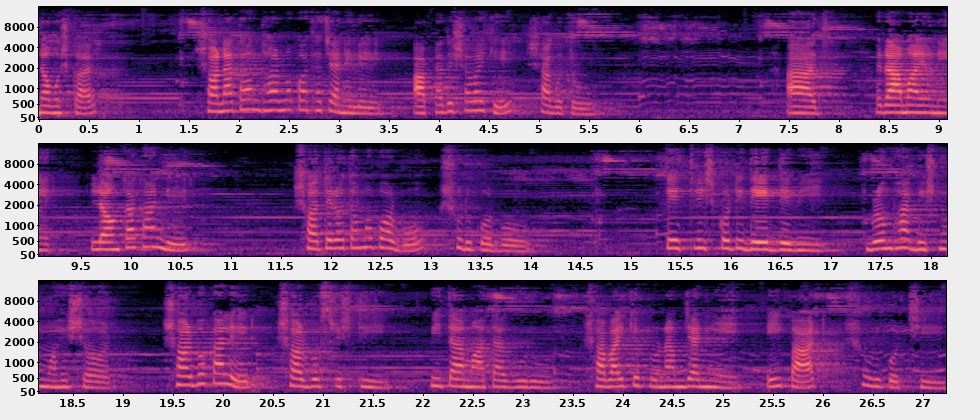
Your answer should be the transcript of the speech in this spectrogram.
নমস্কার। সনাতন ধর্মকথা চ্যানেলে আপনাদের সবাইকে স্বাগত। আজ রামায়ণের লঙ্কাকাণ্ডের সতেরোতম পর্ব শুরু করব। তেত্রিশ কোটি দেব দেবী ব্রহ্মা, বিষ্ণু, মহেশ্বর, সর্বকালের সর্বসৃষ্টি, পিতা, মাতা, গুরু সবাইকে প্রণাম জানিয়ে এই পাঠ শুরু করছি।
